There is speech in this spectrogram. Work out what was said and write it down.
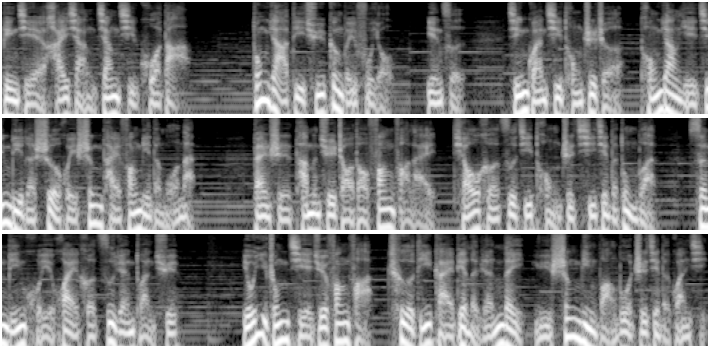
并且还想将其扩大。东亚地区更为富有，因此，尽管其统治者同样也经历了社会生态方面的磨难，但是他们却找到方法来调和自己统治期间的动乱、森林毁坏和资源短缺。有一种解决方法彻底改变了人类与生命网络之间的关系，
